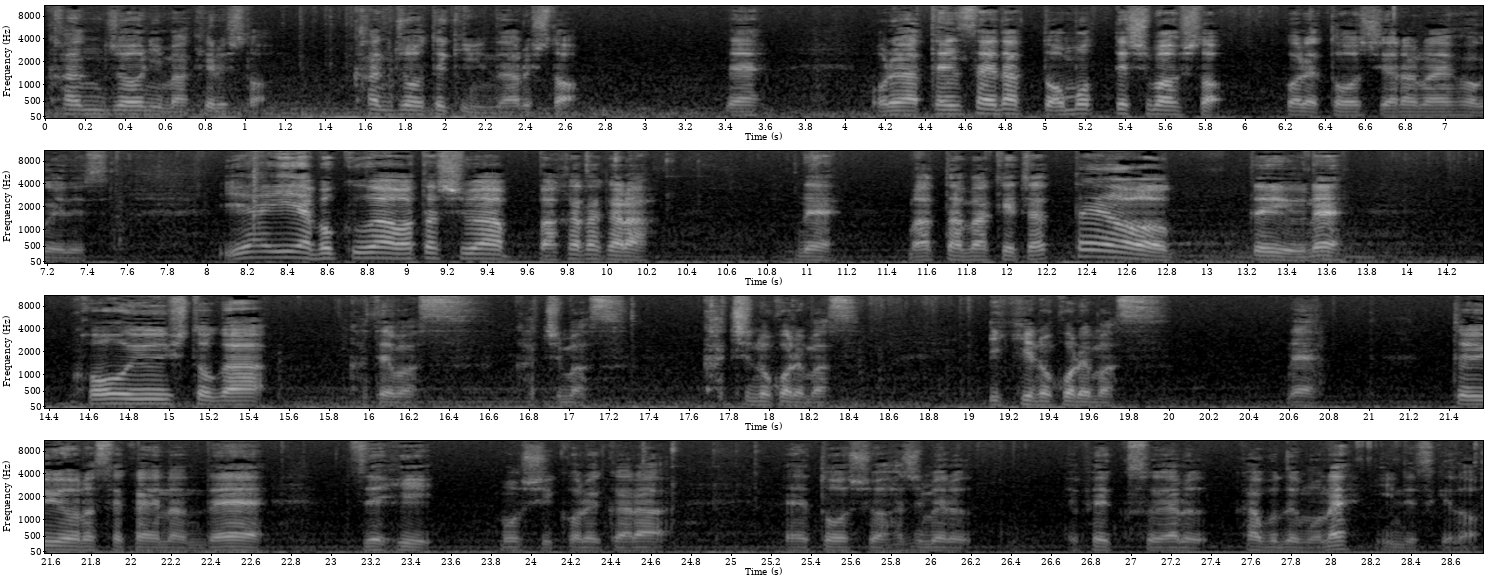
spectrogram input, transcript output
感情に負ける人感情的になる人ね。俺は天才だと思ってしまう人これ投資やらない方がいいです。いやいや、僕は、私はバカだから、ね、また負けちゃったよっていうね、こういう人が勝てます。勝ちます。勝ち残れます。生き残れます。ね。というような世界なんで、ぜひ、もしこれから、え、投資を始める、FX をやる株でもね、いいんですけど、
